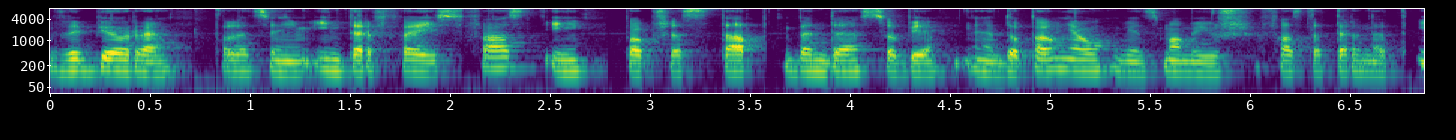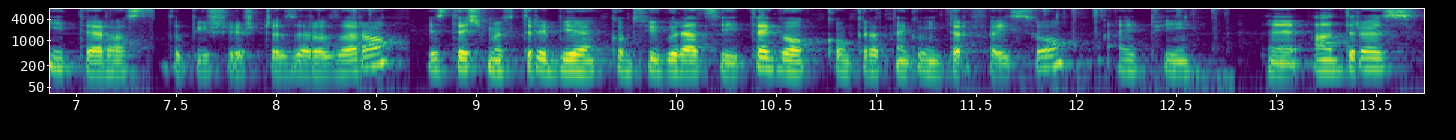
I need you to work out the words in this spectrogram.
Wybiorę poleceniem Interface Fast i poprzez tab będę sobie e, dopełniał, więc mamy już Fast Ethernet i teraz dopiszę jeszcze 0.0. Jesteśmy w trybie konfiguracji tego konkretnego interfejsu IP adres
